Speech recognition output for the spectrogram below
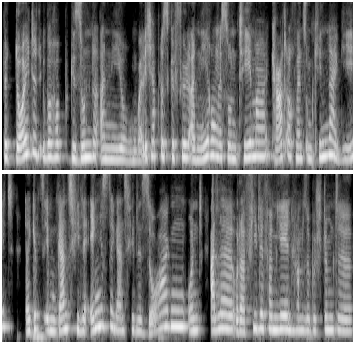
bedeutet überhaupt gesunde Ernährung? Weil ich habe das Gefühl, Ernährung ist so ein Thema, gerade auch wenn es um Kinder geht, da gibt's eben ganz viele Ängste, ganz viele Sorgen und alle oder viele Familien haben so bestimmte,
